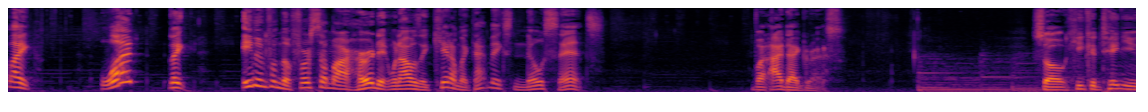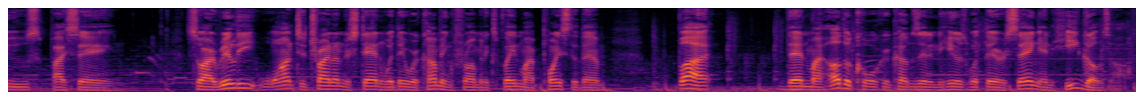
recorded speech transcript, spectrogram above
Like, what? Like, even from the first time I heard it when I was a kid, I'm like, that makes no sense. But I digress. So he continues by saying, So I really want to try and understand where they were coming from and explain my points to them. But then my other coworker comes in and hears what they are saying and he goes off.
